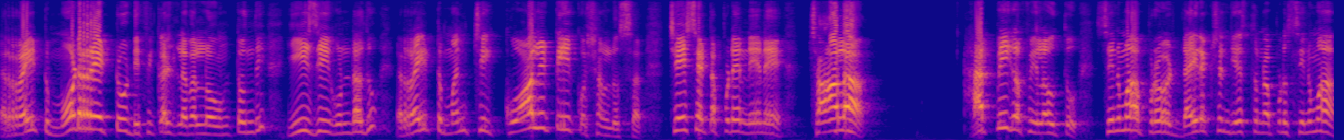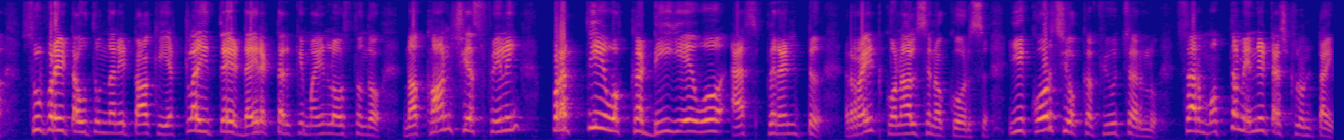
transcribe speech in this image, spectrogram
రైట్ మోడరేట్ టు డిఫికల్ట్ లెవెల్లో ఉంటుంది. ఈజీగా ఉండదు. రైట్ మంచి క్వాలిటీ క్వశ్చన్లు సార్. చేసేటప్పుడే నేనే చాలా హ్యాపీగా ఫీల్ అవుతూ సినిమా ప్రో డైరెక్షన్ చేస్తున్నప్పుడు సినిమా సూపర్ హిట్ అవుతుందని టాక్ ఎట్లయితే డైరెక్టర్కి మైండ్లో వస్తుందో నా కాన్షియస్ ఫీలింగ్ ప్రతి ఒక్క డిఏఓ ఆస్పిరెంట్ రైట్ కొనాల్సిన కోర్సు. ఈ కోర్స్ యొక్క ఫ్యూచర్లు. సార్ మొత్తం ఎన్ని టెస్టులు ఉంటాయి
